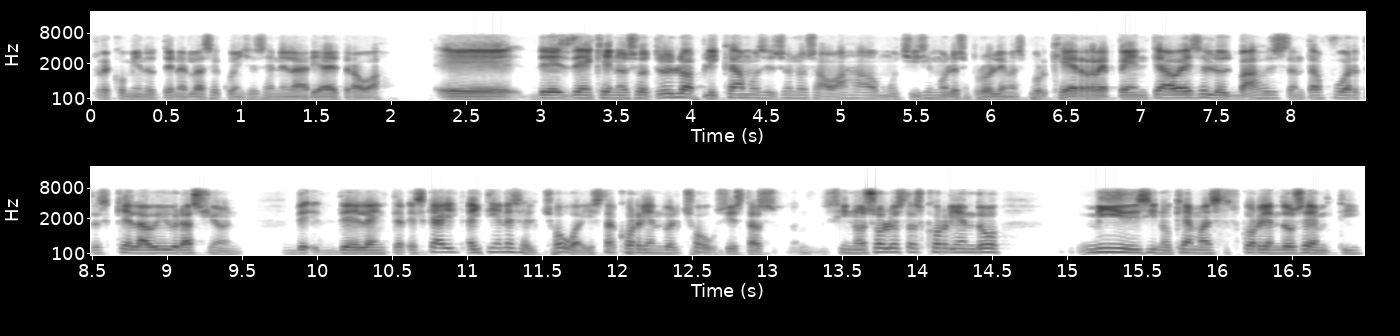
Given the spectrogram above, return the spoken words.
recomiendo tener las secuencias en el área de trabajo. Eh, desde que nosotros lo aplicamos, eso nos ha bajado muchísimo los problemas, porque de repente a veces los bajos están tan fuertes que la vibración de, la es que ahí, tienes el show, ahí está corriendo el show. Si, estás, si no solo estás corriendo MIDI, sino que además estás corriendo SEMTI,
